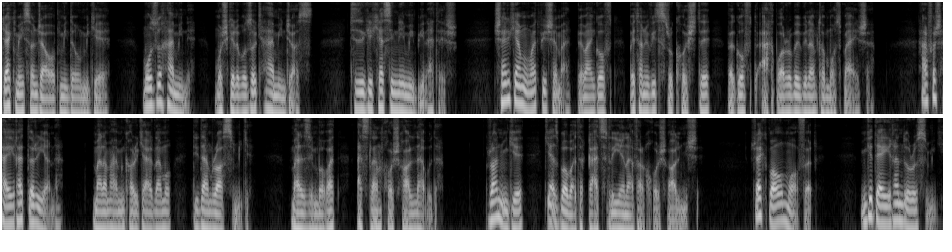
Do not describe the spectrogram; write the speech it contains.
جک میسون جواب میده و میگه موضوع همینه. مشکل بزرگ همینجاست. چیزی که کسی نمیبینتش شریکم اومد پیش من. به من گفت بتانویتس رو کشته و گفت اخبار رو ببینم تا مطمئن شم. حرفش حقیقت داره یا نه؟ منم همین کارو کردم و دیدم راست میگه. من از این بابت اصلا خوشحال نبودم. ران میگه که از بابت قتل یه نفر خوشحال میشه. جک با اون موافقه. میگه دقیقا درست میگی.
